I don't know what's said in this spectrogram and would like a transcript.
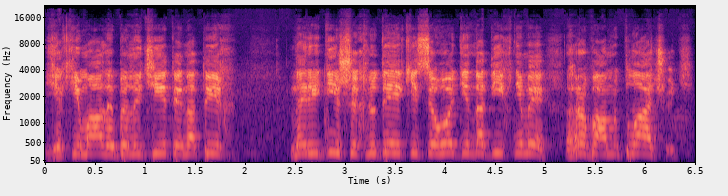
які мали би летіти на тих найрідніших людей, які сьогодні над їхніми гробами плачуть.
